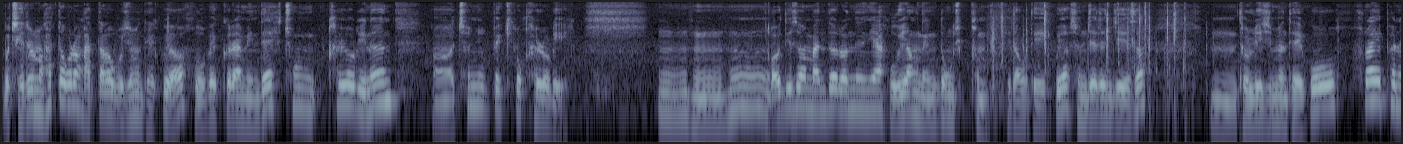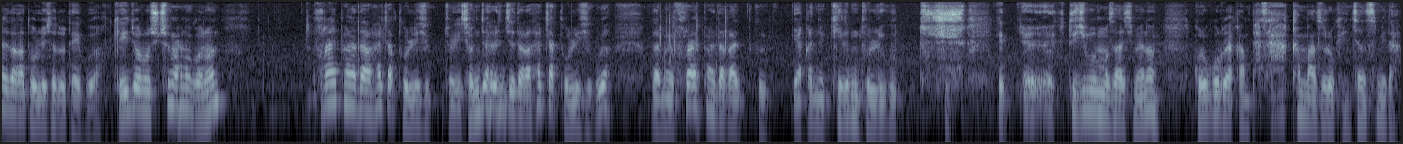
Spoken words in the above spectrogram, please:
뭐 재료는 핫도그랑 갖다가 보시면 되고요. 500g인데 총 칼로리는 어, 1600kcal. 음, 음, 음, 어디서 만들었느냐? 우양 냉동식품이라고 되어 있고요. 전자레인지에서 음, 돌리시면 되고 프라이팬에다가 돌리셔도 되고요. 개인적으로 추천하는 거는 프라이팬에다가 살짝 돌리시 저기 전자레인지에다가 살짝 돌리시고요. 그다음에 프라이팬에다가 그 약간 좀 기름 돌리고 투슈 뒤집으면서 하시면은 골고루 약간 바삭한 맛으로 괜찮습니다.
